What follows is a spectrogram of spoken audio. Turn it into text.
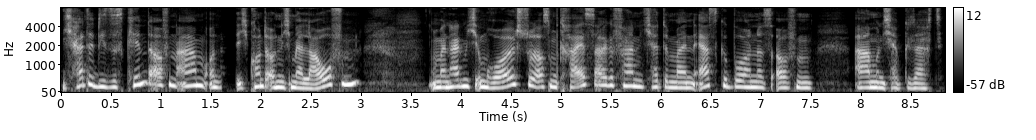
ich hatte dieses Kind auf dem Arm und ich konnte auch nicht mehr laufen. Und man hat mich im Rollstuhl aus dem Kreissaal gefahren. Ich hatte mein Erstgeborenes auf dem Arm und ich habe gedacht,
